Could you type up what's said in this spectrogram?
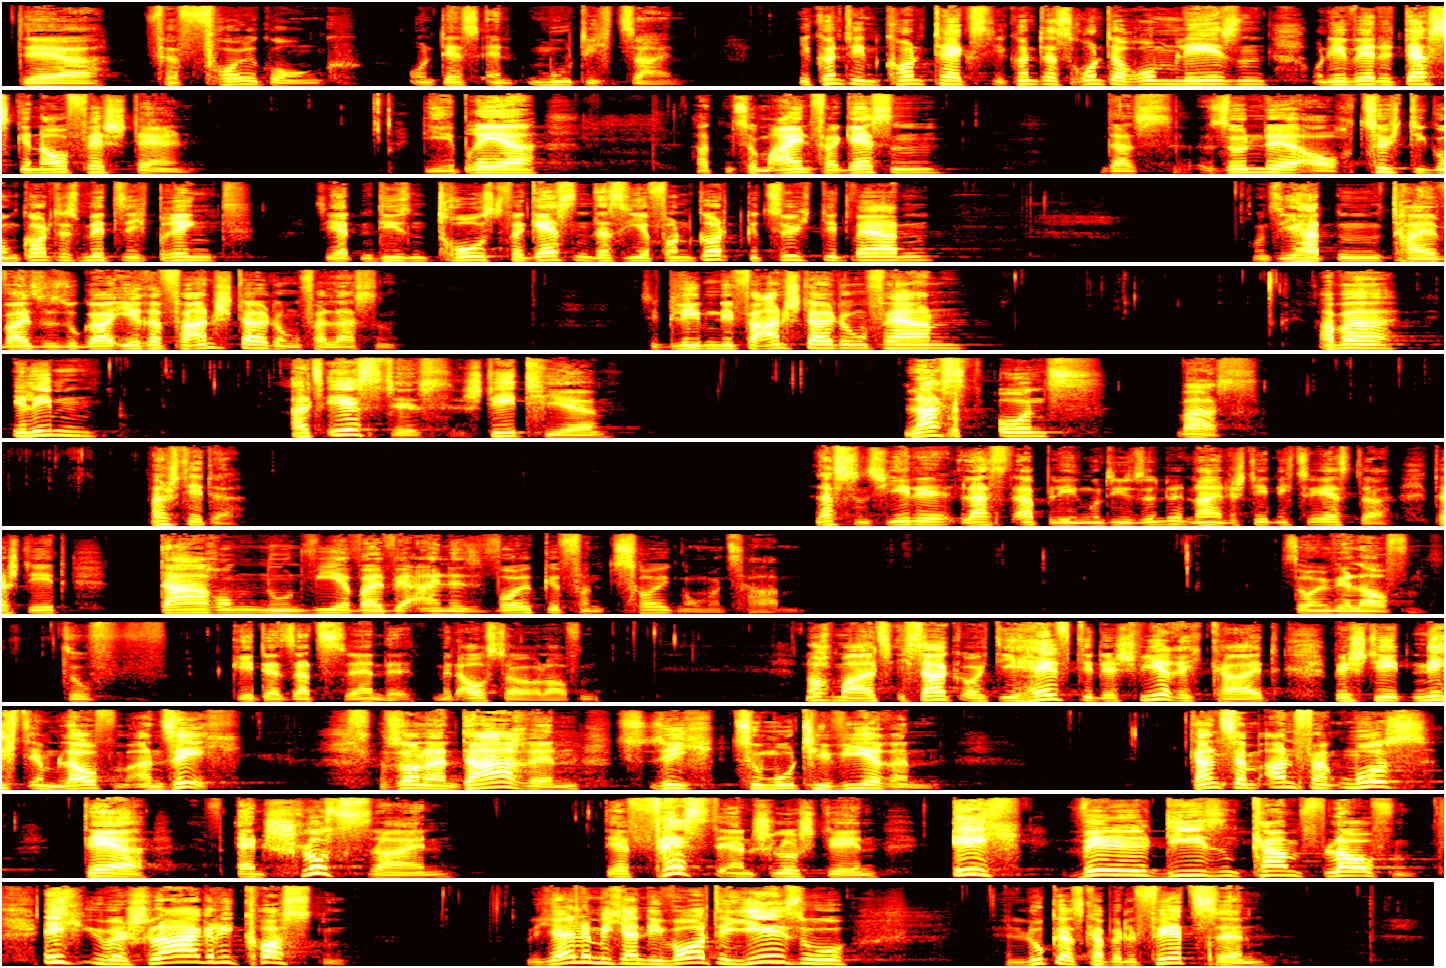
der Verfolgung und des Entmutigtseins. Ihr könnt den Kontext, ihr könnt das rundherum lesen und ihr werdet das genau feststellen. Die Hebräer hatten zum einen vergessen, dass Sünde auch Züchtigung Gottes mit sich bringt. Sie hatten diesen Trost vergessen, dass sie von Gott gezüchtet werden. Und sie hatten teilweise sogar ihre Veranstaltungen verlassen. Sie blieben die Veranstaltungen fern. Aber ihr Lieben, als erstes steht hier, lasst uns was? Was steht da? Lasst uns jede Last ablegen und die Sünde. Nein, das steht nicht zuerst da. Da steht, darum nun wir, weil wir eine Wolke von Zeugen um uns haben. Sollen wir laufen. So geht der Satz zu Ende, mit Ausdauer laufen. Nochmals, ich sage euch, die Hälfte der Schwierigkeit besteht nicht im Laufen an sich, sondern darin, sich zu motivieren. Ganz am Anfang muss der Entschluss sein, der feste Entschluss stehen, ich will diesen Kampf laufen. Ich überschlage die Kosten. Und ich erinnere mich an die Worte Jesu in Lukas Kapitel 14,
